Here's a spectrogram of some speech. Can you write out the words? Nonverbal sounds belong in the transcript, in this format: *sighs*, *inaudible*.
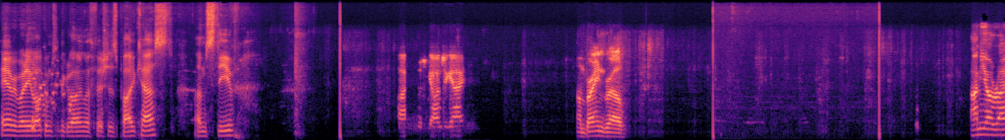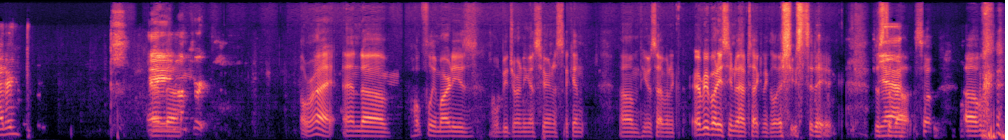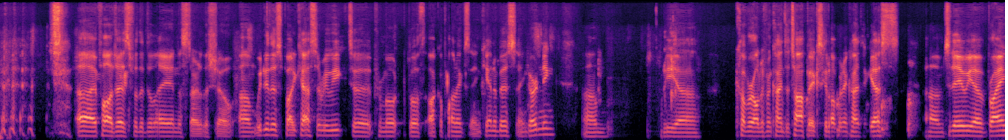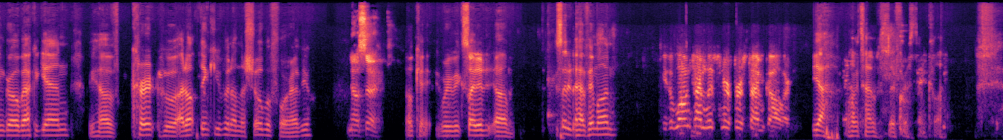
Hey, everybody. Welcome to the Growing with Fishes podcast. I'm Steve. Hi, this Ganja guy. I'm Brian Grow. I'm Yo Ryder. Hey, And, uh, I'm Kurt. All right. And uh, hopefully, Marty's will be joining us here in a second. Um, he was having a, everybody seemed to have technical *laughs* issues today, just Yeah. about. So um, *laughs* uh, I apologize for the delay in the start of the show. Um, we do this podcast every week to promote both aquaponics and cannabis and gardening. Um, we uh, cover all different kinds of topics, get all different kinds of guests. Um, today we have Brian Grow back again. We have Kurt, who I don't think you've been on the show before, have you? No, sir. Okay, we're excited. Um, excited to have him on. He's a long-time listener, first-time caller. Yeah, long time their first time caller.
